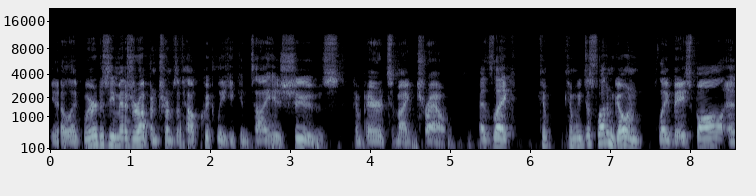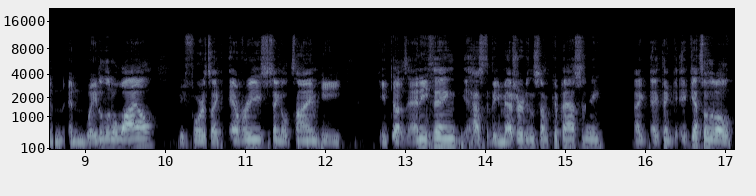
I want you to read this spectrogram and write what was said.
you know, like where does he measure up in terms of how quickly he can tie his shoes compared to Mike Trout? It's like, can, can we just let him go and play baseball and, and wait a little while before it's like every single time he he does anything, it has to be measured in some capacity. I, I think it gets a little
